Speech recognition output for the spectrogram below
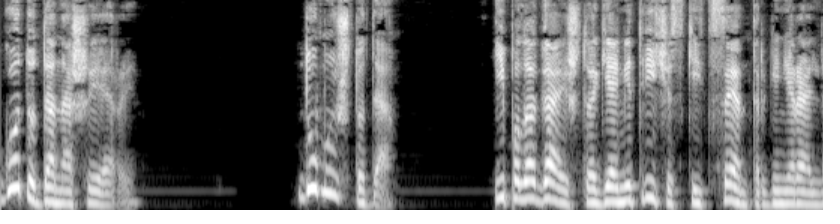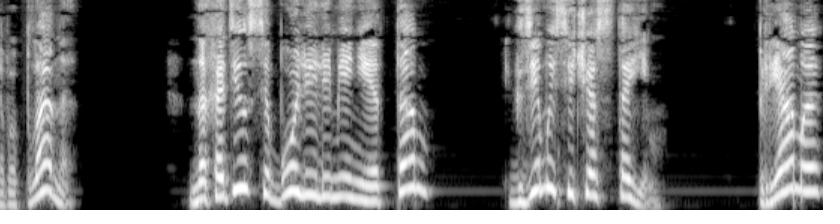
году до нашей эры? Думаю, что да. И полагаю, что геометрический центр генерального плана находился более или менее там, где мы сейчас стоим, прямо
